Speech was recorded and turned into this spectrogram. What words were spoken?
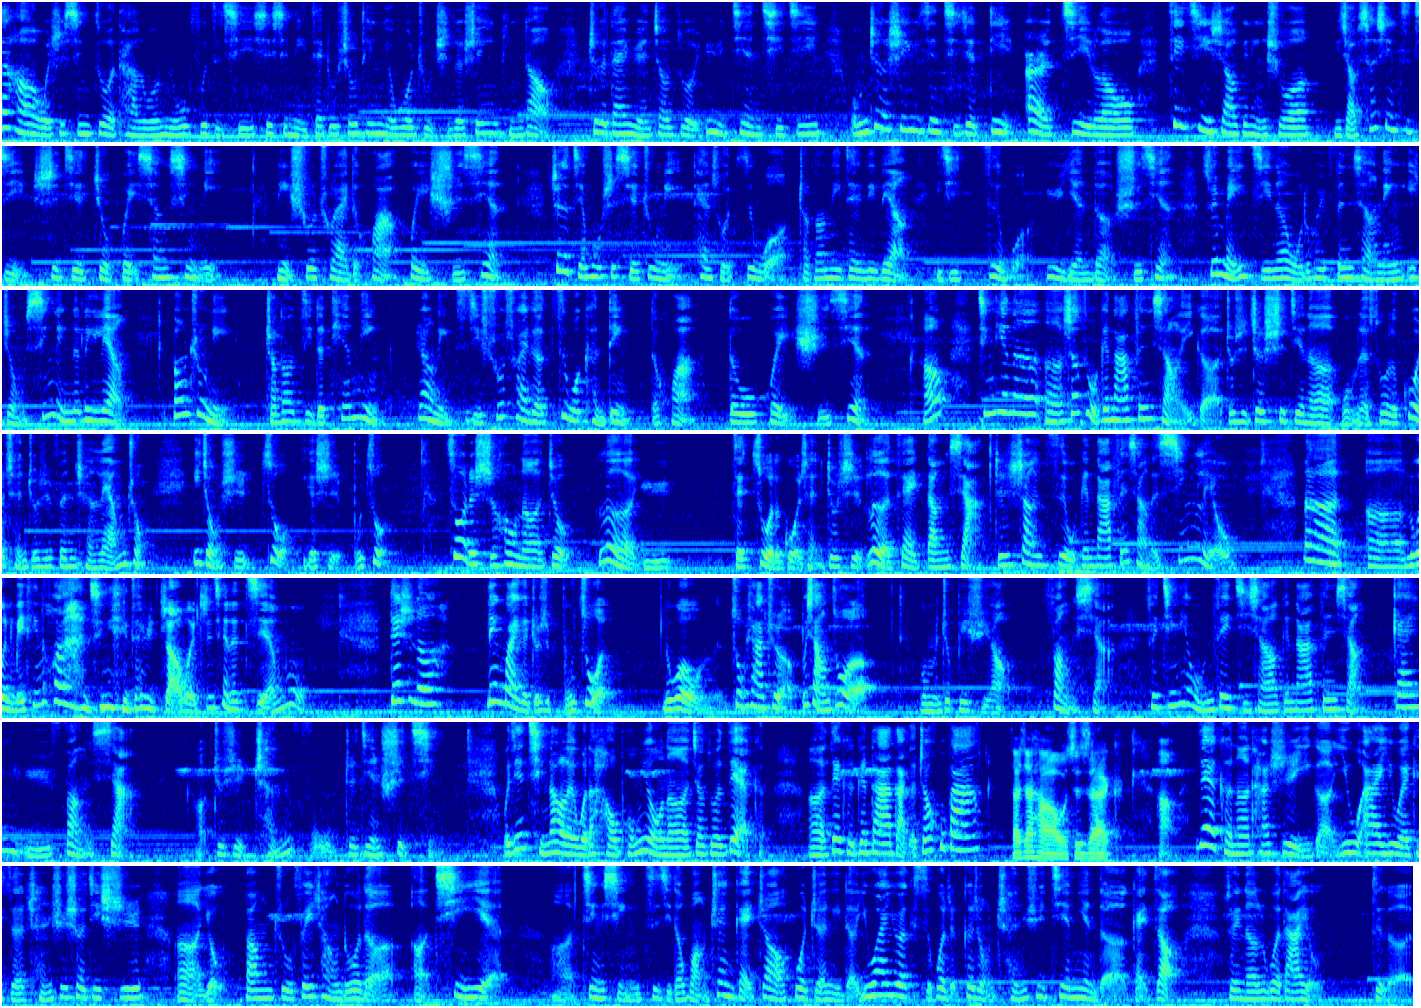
大家好，我是星座塔罗女巫傅子琪，谢谢你再度收听由我主持的声音频道。这个单元叫做遇见奇迹，我们这个是遇见奇迹第二季喽。这一季是要跟您说，你只要相信自己，世界就会相信你，你说出来的话会实现。这个节目是协助你探索自我，找到内在力量以及自我预言的实现。所以每一集呢，我都会分享您一种心灵的力量。帮助你找到自己的天命，让你自己说出来的自我肯定的话都会实现。好，今天呢，呃，上次我跟大家分享了一个，就是这世界呢，我们的所有的过程就是分成两种，一种是做，一个是不做。做的时候呢，就乐于在做的过程，就是乐在当下。这是上一次我跟大家分享的心流。那呃，如果你没听的话，请你再去找我之前的节目。但是呢，另外一个就是不做了。如果我们做不下去了，不想做了，我们就必须要放下。所以今天我们这一集想要跟大家分享甘于放下，好，就是臣服这件事情。我今天请到了我的好朋友呢，叫做 Zack，呃，Zack 跟大家打个招呼吧。大家好，我是 Zack。好，Zack 呢，他是一个 UI UX 的城市设计师，呃，有帮助非常多的呃企业。呃，进行自己的网站改造，或者你的 UI UX 或者各种程序界面的改造。所以呢，如果大家有这个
